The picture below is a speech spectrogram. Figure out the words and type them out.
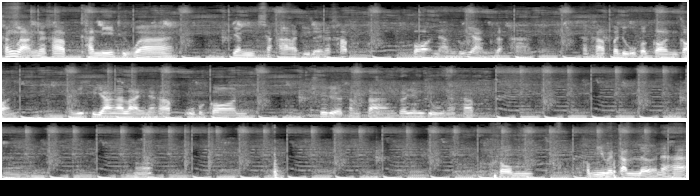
ข้างหลังนะครับ คันนี้ถือว่ายังสะอาดอยู่เลยนะครับ เบาะหนังทุกอย่างสะอาดนะครับ มาดูอุปกรณ์ก่อน อันนี้คือยางอะไหล่นะครับ อุปกรณ์ช่วยเหลือต่างๆ ก็ยังอยู่นะครับนะพรมเขามีไว้กันเลอะนะฮะ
